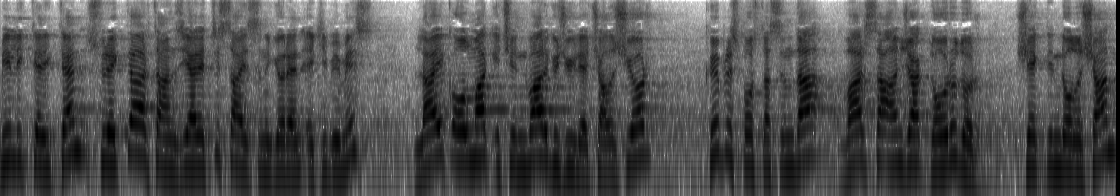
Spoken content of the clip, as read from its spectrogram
birliktelikten sürekli artan ziyaretçi sayısını gören ekibimiz layık olmak için var gücüyle çalışıyor. Kıbrıs Postası'nda varsa ancak doğrudur şeklinde oluşan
